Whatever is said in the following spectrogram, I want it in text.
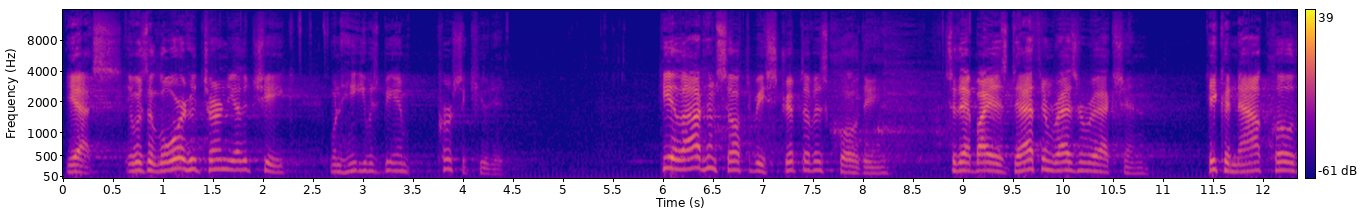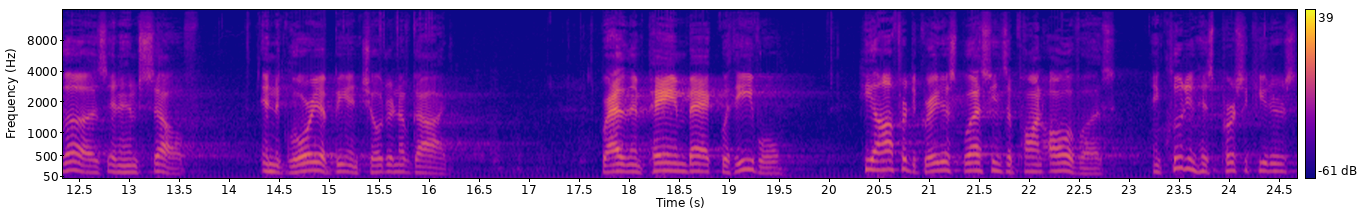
Yes, it was the Lord who turned the other cheek when he was being persecuted. He allowed himself to be stripped of his clothing so that by his death and resurrection, he could now clothe us in himself in the glory of being children of God. Rather than paying back with evil, he offered the greatest blessings upon all of us, including his persecutors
